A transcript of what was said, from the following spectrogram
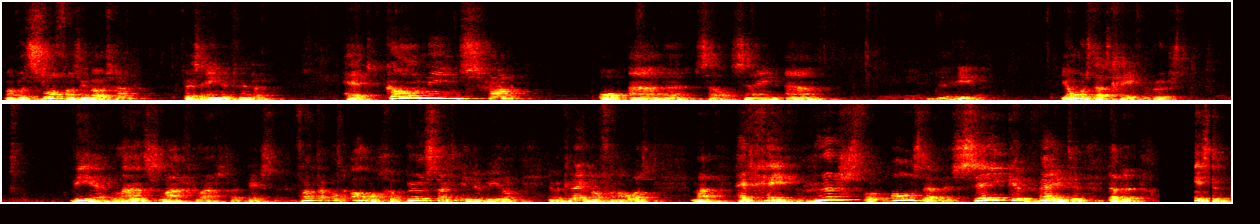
Maar voor het slot van zijn boodschap, vers 21. Het koningschap op aarde zal zijn aan de Heer. Jongens, dat geeft rust. Wie het laatst laagt, laagt het beste. Wat er ook allemaal gebeurt straks in de wereld, en we krijgen nog van alles, maar het geeft rust voor ons dat we zeker weten dat het is de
